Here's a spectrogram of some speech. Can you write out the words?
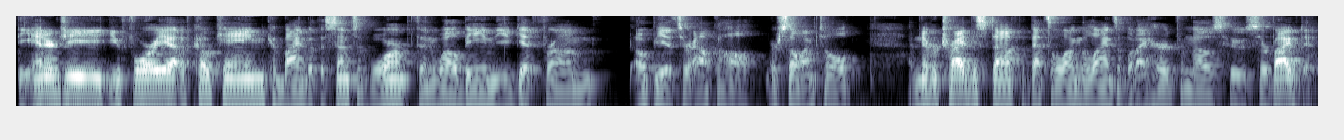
the energy, euphoria of cocaine combined with the sense of warmth and well being you get from opiates or alcohol, or so I'm told. I've never tried the stuff, but that's along the lines of what I heard from those who survived it.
